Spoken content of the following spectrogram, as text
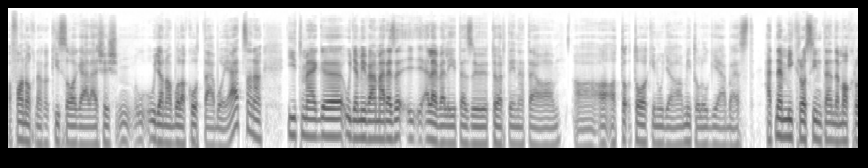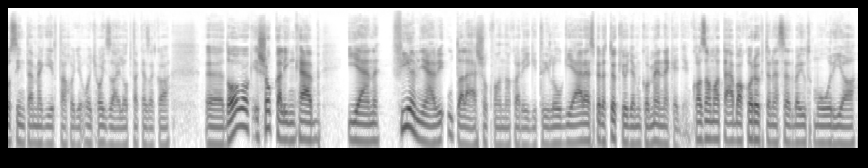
a fanoknak a kiszolgálás, és ugyanabból a kottából játszanak. Itt meg ugye, mivel már ez eleve létező története a, a, a, a To- Tolkien ugye a mitológiába ezt, hát nem mikroszinten, de makroszinten megírta, hogy hogy, hogy zajlottak ezek a ö, dolgok, és sokkal inkább ilyen filmnyelvi utalások vannak a régi trilógiára. Ez például tök jó, hogy amikor mennek egy ilyen kazamatába, akkor rögtön eszedbe jut Mória,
